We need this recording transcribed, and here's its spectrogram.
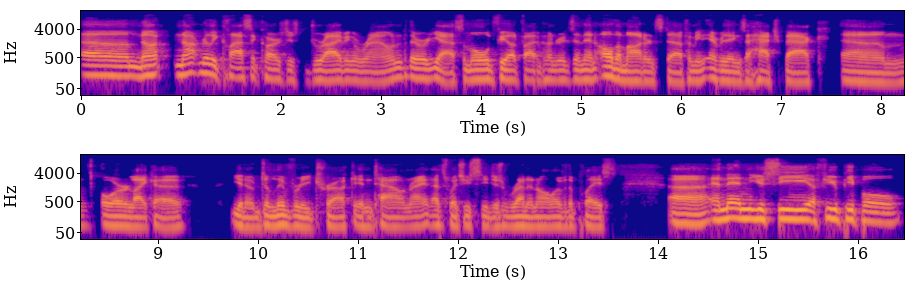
um, not not really classic cars just driving around. There were yeah some old Fiat 500s, and then all the modern stuff. I mean, everything's a hatchback um, or like a you know delivery truck in town, right? That's what you see just running all over the place. Uh, and then you see a few people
